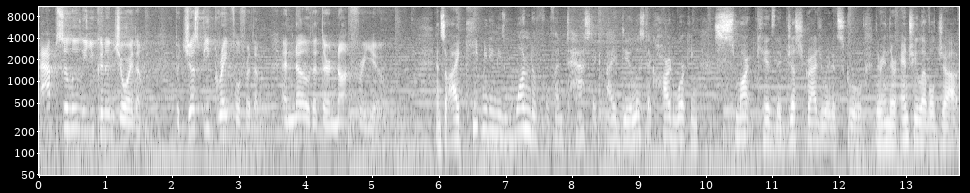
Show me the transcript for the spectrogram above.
Absolutely, you can enjoy them. But just be grateful for them and know that they're not for you. And so I keep meeting these wonderful, fantastic, idealistic, hardworking, smart kids. They've just graduated school. They're in their entry level job.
